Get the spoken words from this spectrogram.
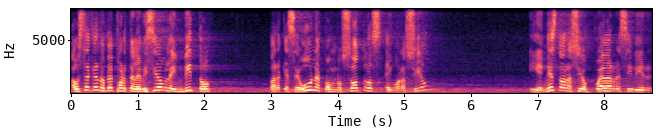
A usted que nos ve por televisión, le invito para que se una con nosotros en oración y en esta oración pueda recibir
